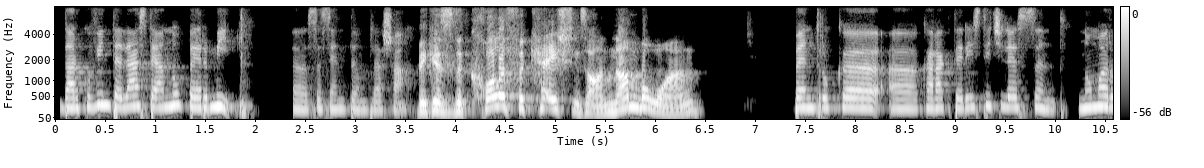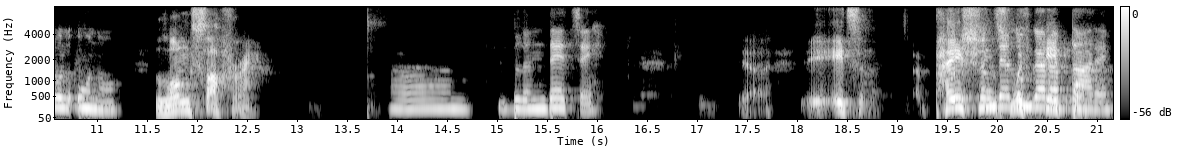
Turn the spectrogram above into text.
dar cuvintele astea nu permit uh, să se întâmple așa. Because the qualifications are number one, Pentru că uh, caracteristicile sunt numărul 1, long suffering. uh, blândețe, Yeah. I- It's patience with people.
